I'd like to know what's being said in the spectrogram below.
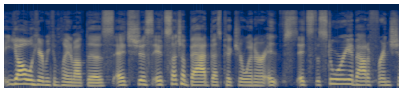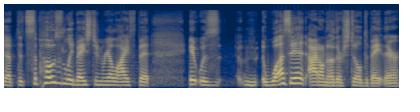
y'all will hear me complain about this. It's just it's such a bad best picture winner. It's it's the story about a friendship that's supposedly based in real life, but it was was it? I don't know. There's still debate there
